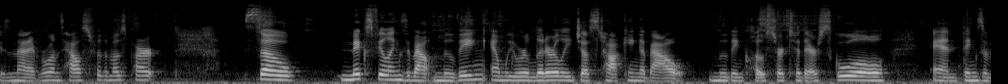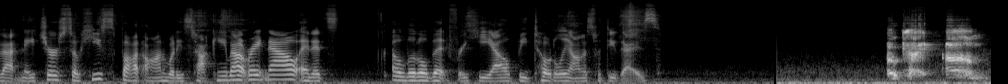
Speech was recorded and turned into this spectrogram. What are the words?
isn't that everyone's house for the most part? So, mixed feelings about moving. And we were literally just talking about moving closer to their school and things of that nature. So, he's spot on what he's talking about right now. And it's a little bit freaky. I'll be totally honest with you guys. Okay. Um,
